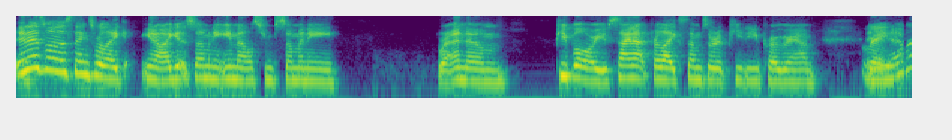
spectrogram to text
it is one of those things where like you know i get so many emails from so many random people or you sign up for like some sort of pd program and Right. you never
